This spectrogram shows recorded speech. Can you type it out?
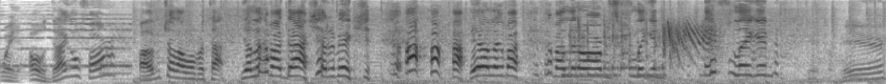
wait. Oh, did I go far? Oh, let me try that one more time. Yo, look at my dash animation. Yo, look at my, look at my little arms flinging. They flinging. Okay, from here.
